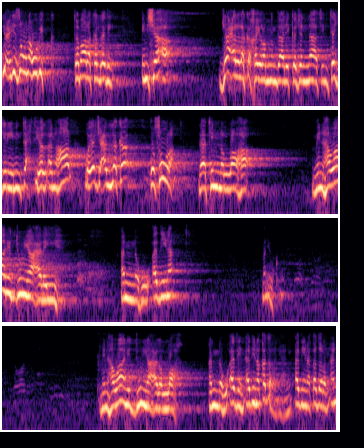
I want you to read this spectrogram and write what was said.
يعجزونه بك. تبارك الذي إن شاء. جعل لك خيرا من ذلك جنات تجري من تحتها الأنهار ويجعل لك قصورا. لكن الله من هوان الدنيا عليه أنه أذن من يكمل. من هوان الدنيا على الله أنه أذن أذن قدرا يعني أذن قدرا أن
